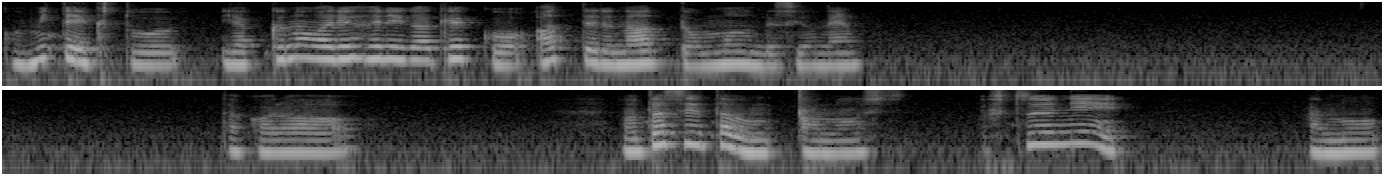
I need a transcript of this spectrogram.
こう見ていくと役の割り振りが結構合ってるなって思うんですよね。だから私多分あの普通にあの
